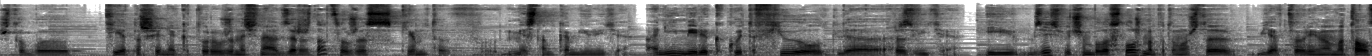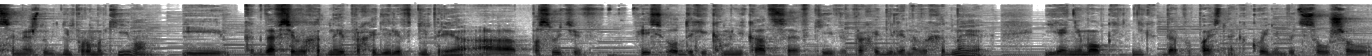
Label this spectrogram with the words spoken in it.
чтобы те отношения, которые уже начинают зарождаться уже с кем-то в местном комьюнити, они имели какой-то фьюэл для развития. И здесь очень было сложно, потому что я в то время мотался между Днепром и Киевом, и когда все выходные проходили в Днепре, а по сути весь отдых и коммуникация в Киеве проходили на выходные, я не мог никогда попасть на какой-нибудь social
